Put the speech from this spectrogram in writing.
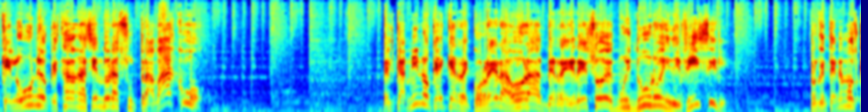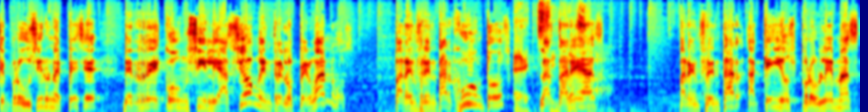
que lo único que estaban haciendo era su trabajo. El camino que hay que recorrer ahora de regreso es muy duro y difícil porque tenemos que producir una especie de reconciliación entre los peruanos para enfrentar juntos las tareas, para enfrentar aquellos problemas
